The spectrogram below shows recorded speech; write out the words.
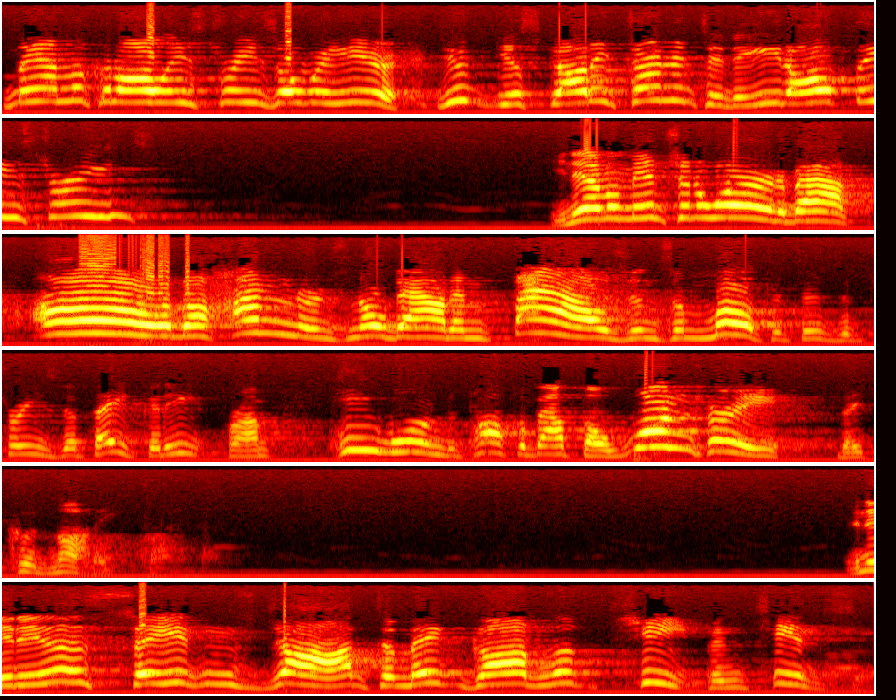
Man, look at all these trees over here. You've just got eternity to eat off these trees. He never mentioned a word about all of the hundreds, no doubt, and thousands and multitudes of trees that they could eat from. He wanted to talk about the one tree they could not eat from. And it is Satan's job to make God look cheap and tinsy.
